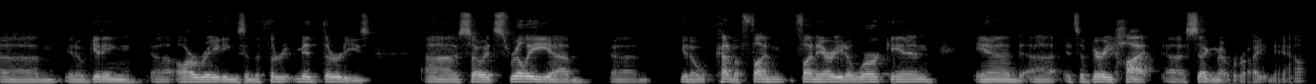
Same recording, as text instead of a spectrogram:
Um, you know, getting uh, R ratings in the thir- mid 30s. Uh, so it's really, um, uh, you know, kind of a fun fun area to work in, and uh, it's a very hot uh, segment right now.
